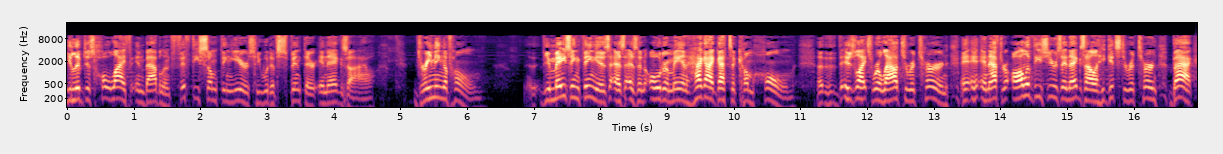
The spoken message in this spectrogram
He lived his whole life in Babylon. 50 something years he would have spent there in exile, dreaming of home. The amazing thing is, as, as an older man, Haggai got to come home. Uh, the Israelites were allowed to return. And, and, after all of these years in exile, he gets to return back.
